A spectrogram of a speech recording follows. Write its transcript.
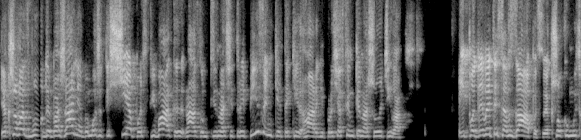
Якщо у вас буде бажання, ви можете ще поспівати разом ці наші три пісеньки, такі гарні про частинки нашого тіла. І подивитися в запису, якщо комусь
